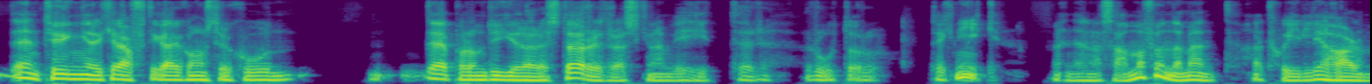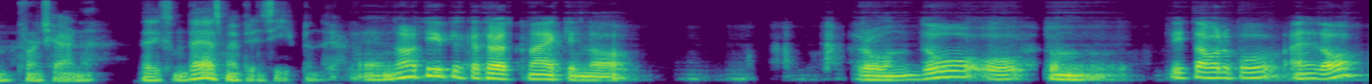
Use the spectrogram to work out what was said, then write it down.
Det är en tyngre, kraftigare konstruktion. Det är på de dyrare, större tröskorna vi hittar rotortekniken. Men den har samma fundament, att skilja halm från kärnor. Det är liksom det som är principen. Där. Eh, några typiska tröskmärken då. Från då och som vissa håller på än idag.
